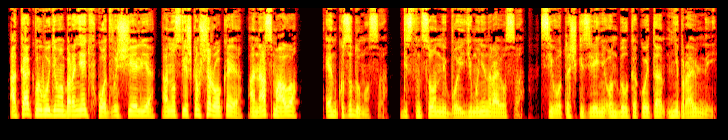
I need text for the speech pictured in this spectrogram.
«А как мы будем оборонять вход в ущелье? Оно слишком широкое, а нас мало». Энку задумался. Дистанционный бой ему не нравился. С его точки зрения он был какой-то неправильный.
